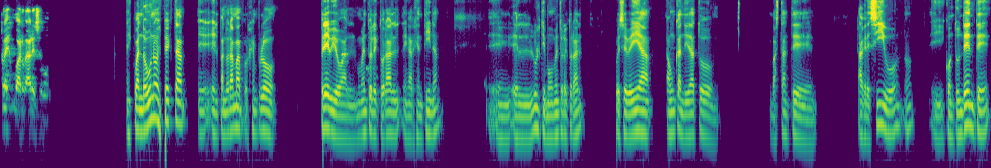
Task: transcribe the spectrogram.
resguardar ese voto. Cuando uno expecta eh, el panorama, por ejemplo, previo al momento electoral en Argentina, en el último momento electoral, pues se veía a un candidato bastante agresivo ¿no? y contundente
